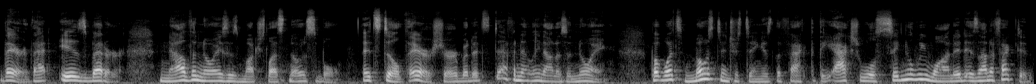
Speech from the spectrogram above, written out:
There, that is better. Now the noise is much less noticeable. It's still there, sure, but it's definitely not as annoying. But what's most interesting is the fact that the actual signal we wanted is unaffected.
